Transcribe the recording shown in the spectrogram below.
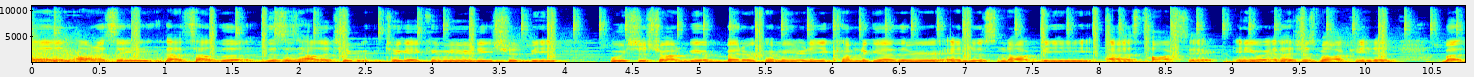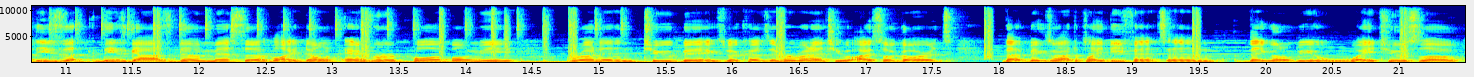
And honestly, that's how the this is how the 2, 2K community should be. We should try to be a better community, come together and just not be as toxic. Anyway, that's just my opinion. But these these guys done messed up. Like don't ever pull up on me running two bigs because if we're running two ISO guards, that big's gonna have to play defense and they're gonna be way too slow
